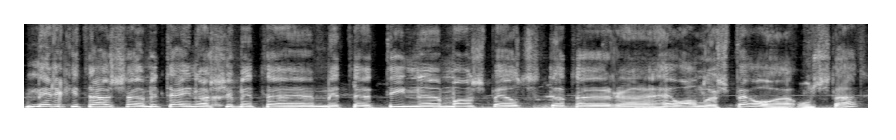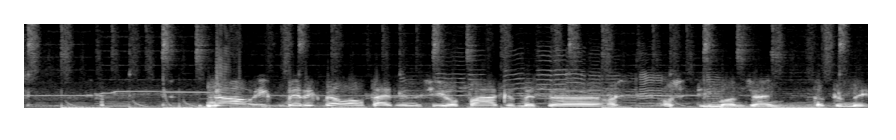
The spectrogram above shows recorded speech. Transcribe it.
Merk je trouwens uh, meteen als je met, uh, met uh, tien man speelt... dat er een heel ander spel ontstaat? Nou, ik merk wel altijd, en dat zie je wel vaker met, als, als het tien man zijn... dat, de,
